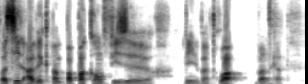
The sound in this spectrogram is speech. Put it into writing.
Facile avec un papa confiseur. Ligne 23, 24.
